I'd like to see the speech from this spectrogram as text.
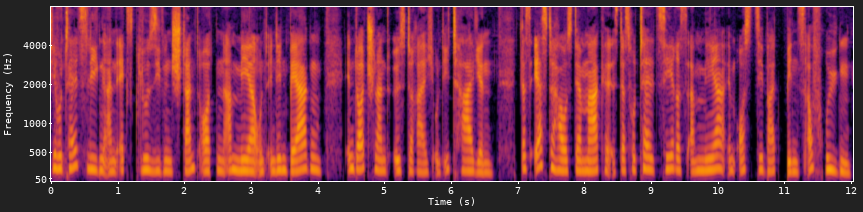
Die Hotels liegen an exklusiven Standorten am Meer und in den Bergen in Deutschland, Österreich und Italien. Das erste Haus der Marke ist das Hotel Ceres am Meer im Ostseebad Binz auf Rügen.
